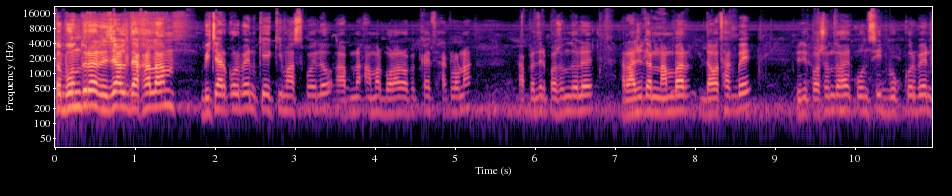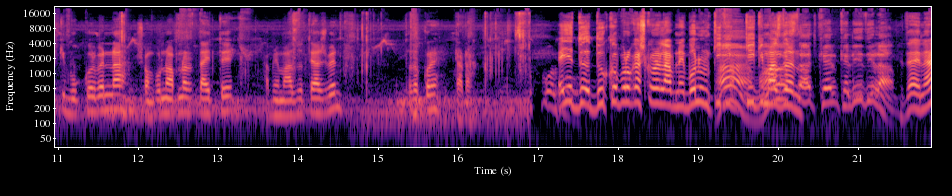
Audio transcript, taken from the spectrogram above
তো বন্ধুরা রেজাল্ট দেখালাম। বিচার করবেন কে কি মাছ পাইলো আপনার আমার বলার অপেক্ষায় থাকল না। আপনাদের পছন্দ হলে রাজুদার নাম্বার দেওয়া থাকবে। যদি পছন্দ হয় কোন সিট বুক করবেন কি বুক করবেন না সম্পূর্ণ আপনার দায়িত্বে আপনি মাছ ধরতে আসবেন। ততক্ষণে টাটা। এই যে দুঃখ প্রকাশ করে লাভ নেই বলুন কি কি- কি কি মাছ ধরেন? হ্যাঁ, খেলিয়ে দিলাম। তাই না?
